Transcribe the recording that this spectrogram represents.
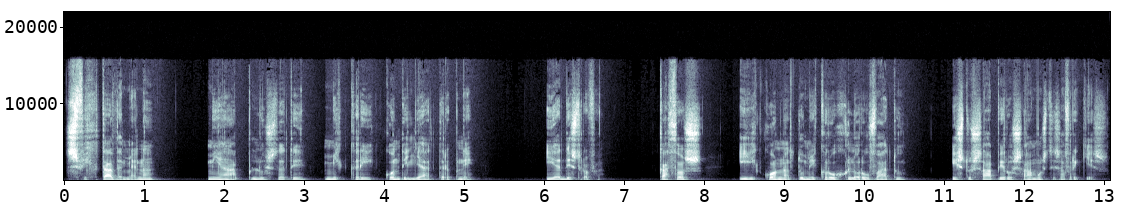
σφιχτά δεμένα, μια απλούστατη μικρή κοντιλιά τερπνή ή αντίστροφα, καθώς η εικόνα του μικρού χλωρουβάτου εις τους άπειρους άμμους της Αφρικής.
